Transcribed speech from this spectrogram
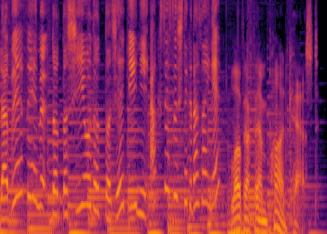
ラブ FM.co.jp にアクセスしてくださいね Love FM Podcast.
